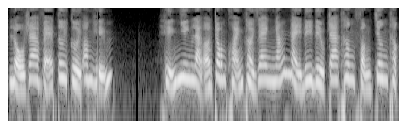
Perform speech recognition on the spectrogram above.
lộ ra vẻ tươi cười âm hiểm. Hiển nhiên là ở trong khoảng thời gian ngắn này đi điều tra thân phận chân thật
